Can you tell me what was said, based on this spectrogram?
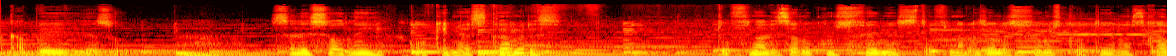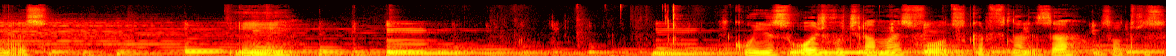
acabei, selecionei, coloquei minhas câmeras. Estou finalizando com os filmes, estou finalizando os filmes que eu tenho nas câmeras. E com isso, hoje vou tirar mais fotos, quero finalizar os outros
